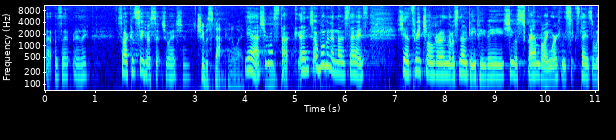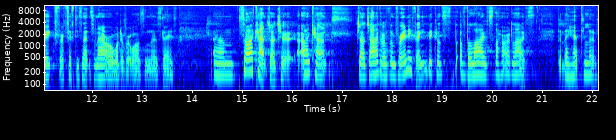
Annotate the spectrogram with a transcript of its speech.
That was it, really. So I could see her situation. She was stuck in a way. Yeah, she was stuck. And a woman in those days, she had three children, there was no DPP, she was scrambling, working six days a week for 50 cents an hour or whatever it was in those days. Um, so I can't judge her. I can't judge either of them for anything because of the lives, the hard lives that they had to live.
